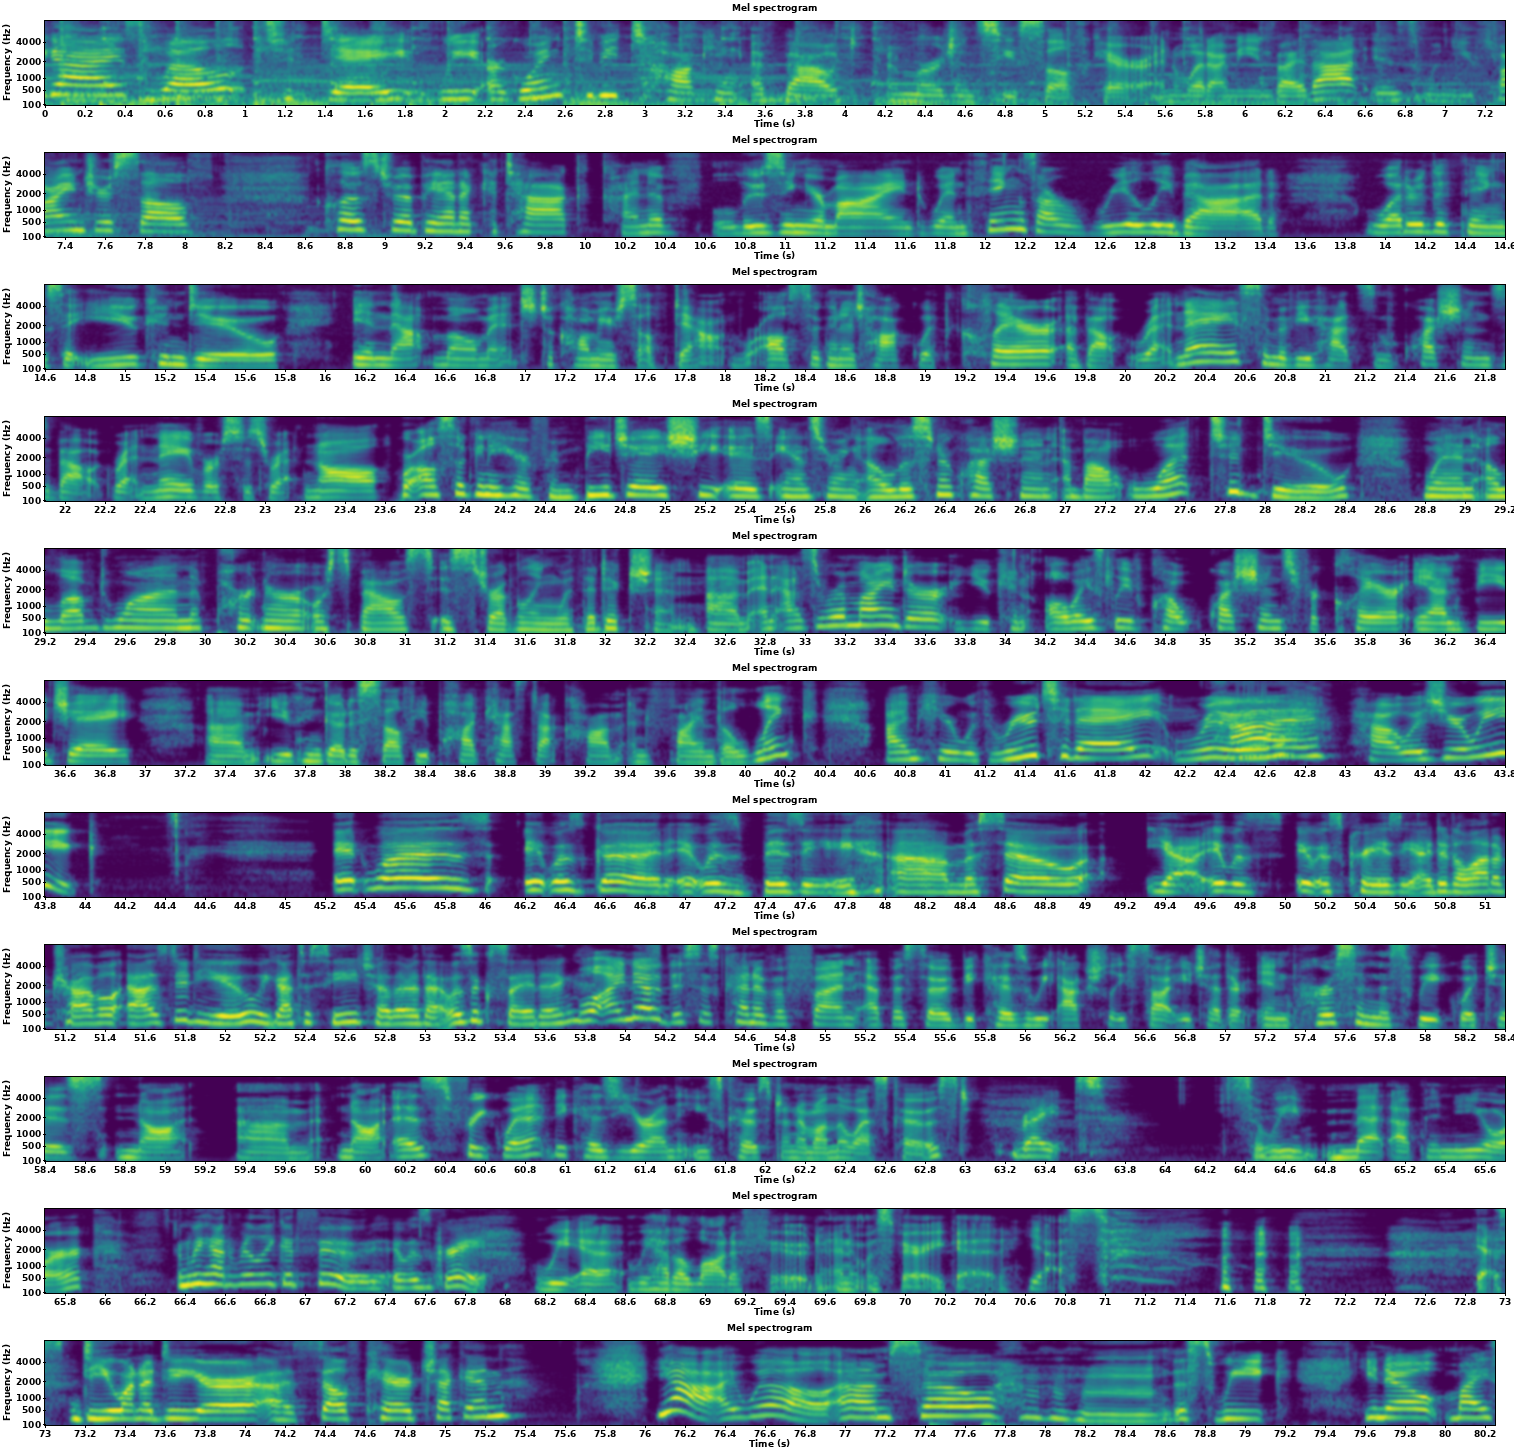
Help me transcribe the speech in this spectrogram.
Hey guys, well, today we are going to be talking about emergency self care. And what I mean by that is when you find yourself close to a panic attack, kind of losing your mind, when things are really bad, what are the things that you can do in that moment to calm yourself down? We're also going to talk with Claire about Retin-A. Some of you had some questions about Retin-A versus retinol. We're also going to hear from BJ. She is answering a listener question about what to do when a loved one, partner, or spouse is struggling with addiction. Um, and as a reminder, you can always leave questions for Claire and BJ. Um, you can go to Selfie podcast.com and find the link. I'm here with Rue today. Rue, Hi. how was your week? It was it was good. It was busy. Um, so yeah, it was it was crazy. I did a lot of travel, as did you. We got to see each other. That was exciting. Well, I know this is kind of a fun episode because we actually saw each other in person this week, which is not um, not as frequent because you're on the East Coast and I'm on the West Coast. Right. So we met up in New York. And we had really good food. It was great. We uh, we had a lot of food and it was very good. Yes. yes. Do you want to do your uh, self care check in? Yeah, I will. Um, so this week, you know, my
